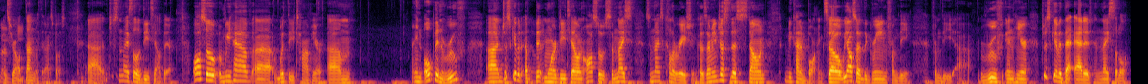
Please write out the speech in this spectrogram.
once you're all done with it, I suppose. Uh, just a nice little detail there. Also, we have uh, with the top here um, an open roof. Uh, just give it a bit more detail and also some nice some nice coloration because I mean just this stone be kind of boring. So we also have the green from the from the uh, roof in here. Just give it that added nice little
